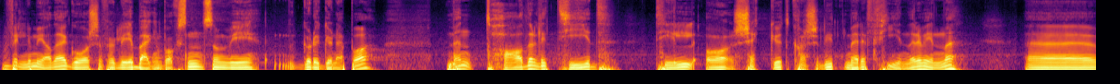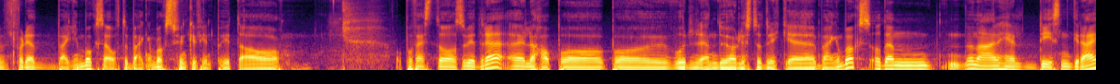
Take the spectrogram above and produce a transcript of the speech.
Veldig mye av det går selvfølgelig i bag-in-boksen, som vi glugger ned på. Men ta dere litt tid til å sjekke ut kanskje litt mer finere vinene. Eh, fordi bag-in-box er ofte bag-in-box, funker fint på hytta og og på fest og så videre, eller ha på, på hvor enn du har lyst til å drikke bag-in-box. Og den, den, er helt decent grei.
